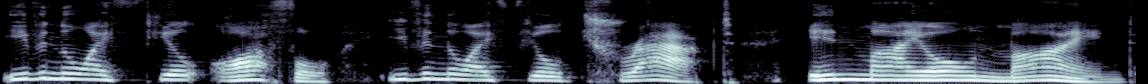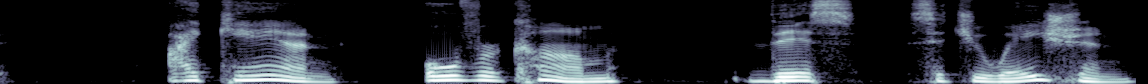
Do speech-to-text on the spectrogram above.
even though I feel awful, even though I feel trapped in my own mind. I can overcome this situation.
